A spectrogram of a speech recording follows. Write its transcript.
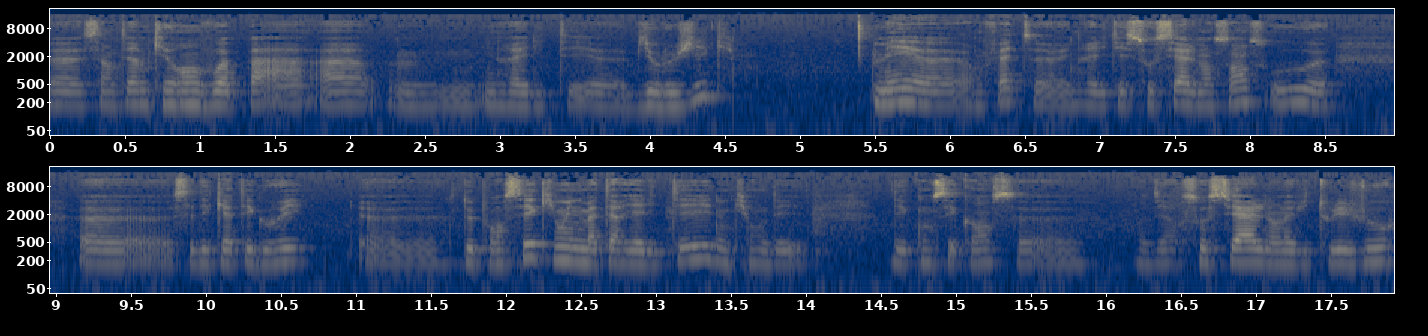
c'est un terme qui renvoie pas à une réalité biologique, mais en fait une réalité sociale dans le sens où c'est des catégories de pensée qui ont une matérialité, donc qui ont des, des conséquences on va dire, sociales dans la vie de tous les jours,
